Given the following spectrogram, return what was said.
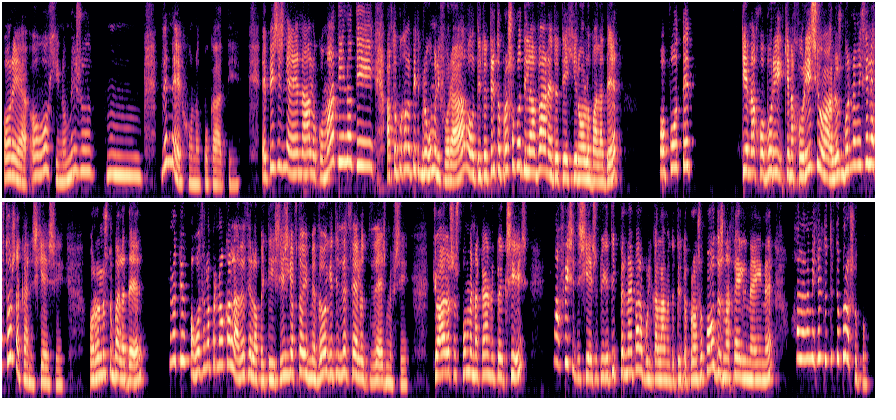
Ωραία. Όχι, νομίζω δεν έχω να πω κάτι. Επίσης, ναι, ένα άλλο κομμάτι είναι ότι αυτό που είχαμε πει την προηγούμενη φορά, ότι το τρίτο πρόσωπο αντιλαμβάνεται ότι έχει ρόλο μπαλαντέρ, οπότε και να, μπορεί, και να χωρίσει ο άλλος μπορεί να μην θέλει αυτός να κάνει σχέση. Ο ρόλος του μπαλαντέρ είναι ότι εγώ θέλω να περνάω καλά, δεν θέλω απαιτήσεις, γι' αυτό είμαι εδώ, γιατί δεν θέλω τη δέσμευση. Και ο άλλος, ας πούμε, να κάνει το εξής, να αφήσει τη σχέση του, γιατί περνάει πάρα πολύ καλά με το τρίτο πρόσωπο, όντως να θέλει να είναι, αλλά να μην θέλει το τρίτο πρόσωπο.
